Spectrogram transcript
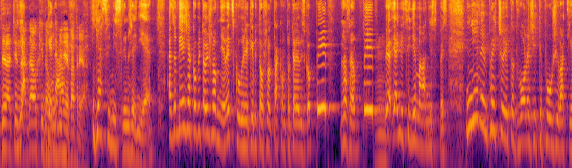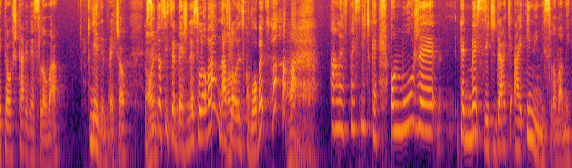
teda tie ja, nadávky do hudby nepatria. Ja si myslím, že nie. A vieš, ako by to išlo v Nemecku, že keby to šlo v takomto televízku, pip, zase pip, mm. ja, ja si nemala nespes. Neviem, prečo je to dôležité používať tieto škaredé slova. Neviem prečo. Sú to síce bežné slova, na Slovensku vôbec, ale v pesničke. On môže ten message dať aj inými slovami.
